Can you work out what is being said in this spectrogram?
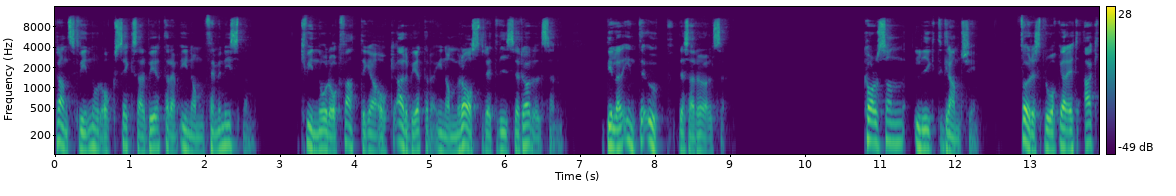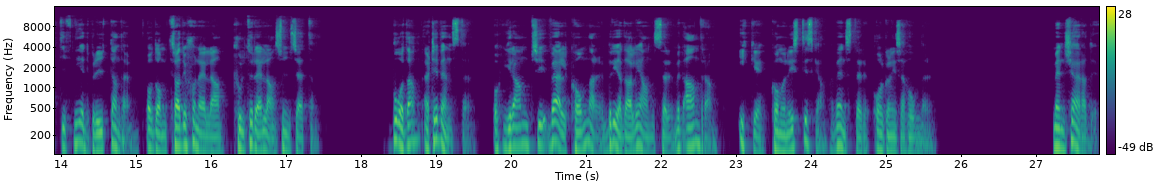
transkvinnor och sexarbetare inom feminismen, kvinnor och fattiga och arbetare inom rasrättviserörelsen delar inte upp dessa rörelser. Carson, likt Gramsci, förespråkar ett aktivt nedbrytande av de traditionella kulturella synsätten. Båda är till vänster och Gramsci välkomnar breda allianser med andra, icke-kommunistiska vänsterorganisationer. Men kära du,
